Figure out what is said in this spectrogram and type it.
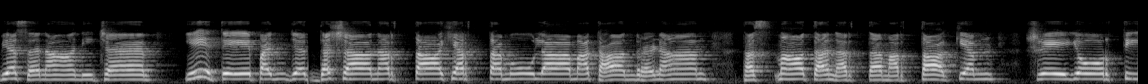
व्यसनानि च एते पञ्चदशानर्ता ह्यर्थमूलामतानृणां तस्मात्तनर्थमर्थाख्यं श्रेयोर्ति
